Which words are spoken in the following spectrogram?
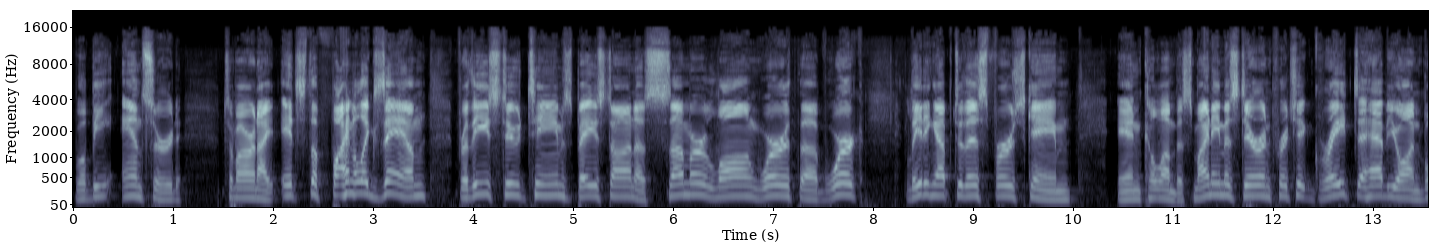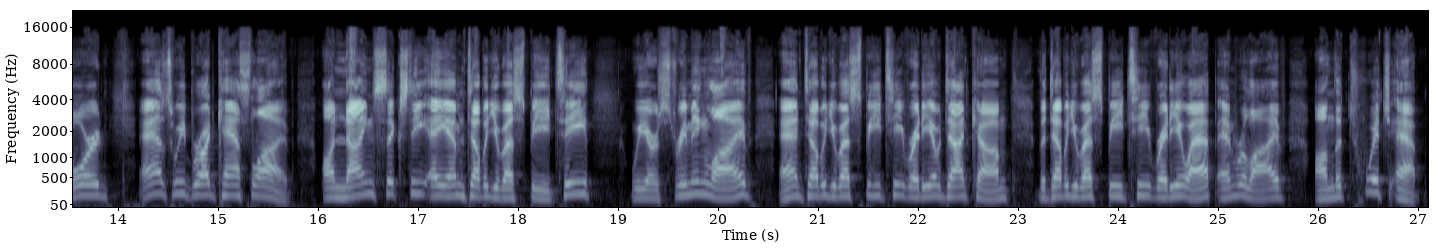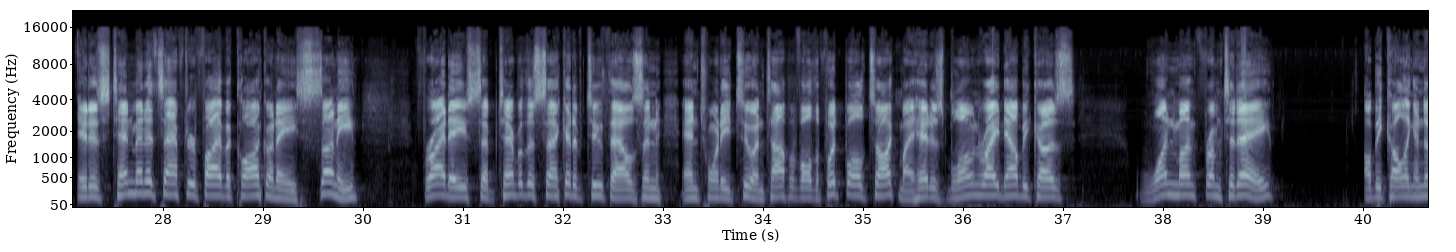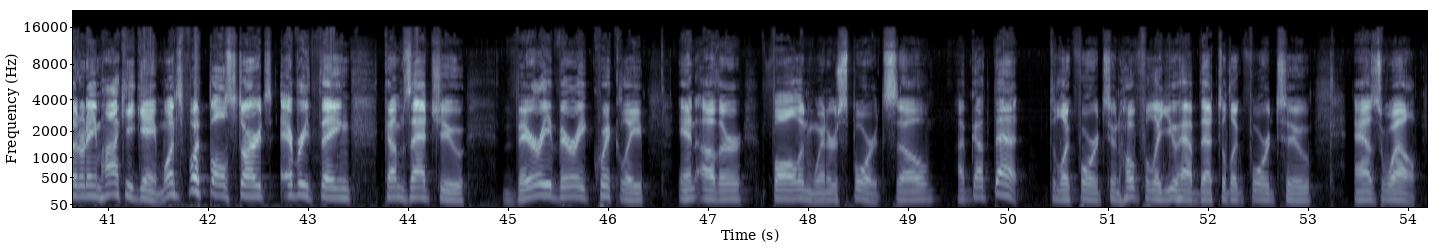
will be answered tomorrow night. It's the final exam for these two teams based on a summer long worth of work leading up to this first game in Columbus. My name is Darren Pritchett. Great to have you on board as we broadcast live on 960 AM WSBT. We are streaming live at WSBTRadio.com, the WSBT radio app, and we're live on the Twitch app. It is 10 minutes after 5 o'clock on a sunny Friday, September the 2nd of 2022. On top of all the football talk, my head is blown right now because one month from today, I'll be calling a Notre Dame hockey game. Once football starts, everything comes at you very, very quickly in other fall and winter sports. So I've got that to look forward to, and hopefully you have that to look forward to as well.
